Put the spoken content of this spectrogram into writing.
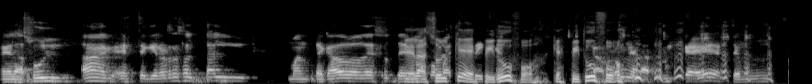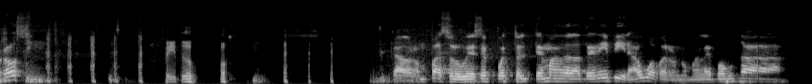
El azul. Ah, este quiero resaltar mantecado de esos de El azul que es pitufo, que es pitufo. Cabrón, el azul que es, este, un frozen. Pitufo. Cabrón, para eso le hubiese puesto el tema de la tenis piragua, pero no me le ponga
